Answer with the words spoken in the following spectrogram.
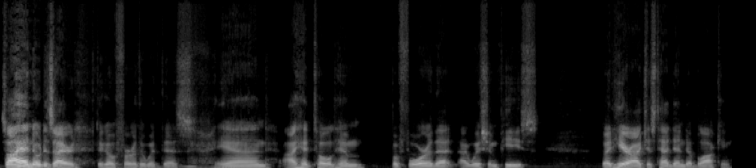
So I had no desire to go further with this, and I had told him before that I wish him peace, but here I just had to end up blocking.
